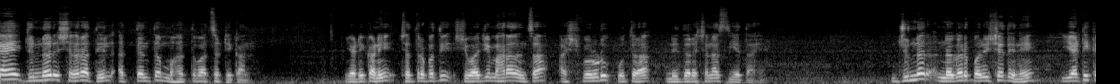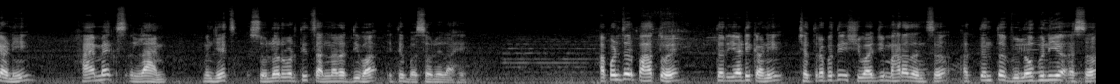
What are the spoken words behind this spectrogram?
आहे जुन्नर शहरातील अत्यंत महत्त्वाचं ठिकाण. या ठिकाणी छत्रपती शिवाजी महाराजांचा अश्वरूढ पुतळा निदर्शनास येत आहे. जुन्नर नगर परिषदेने या ठिकाणी हायमॅक्स लॅम्प म्हणजेच सोलरवरती चालणारा दिवा इथे बसवलेला आहे. आपण जर पाहतोय तर या ठिकाणी छत्रपती शिवाजी महाराजांचं अत्यंत विलोभनीय असं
